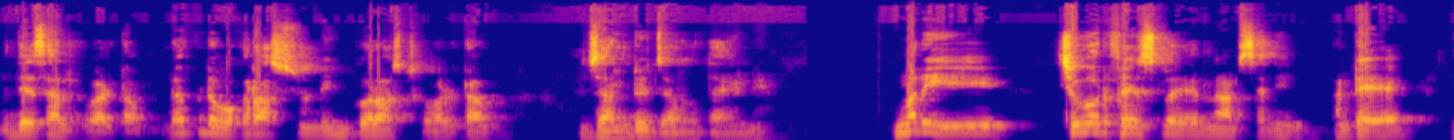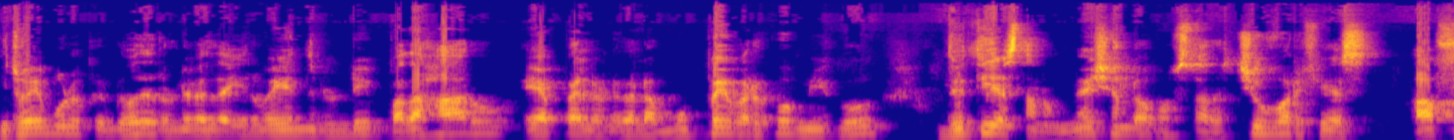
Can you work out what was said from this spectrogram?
విదేశాలకు వెళ్ళటం లేకపోతే ఒక రాష్ట్రం నుండి ఇంకో రాష్ట్రం వెళ్ళటం జల్లి జరుగుతాయని మరి చివరి ఫేజ్లో ఏర్నాడ్స్ అని అంటే ఇరవై మూడు ఫిబ్రవరి రెండు వేల ఇరవై ఎనిమిది నుండి పదహారు ఏప్రిల్ రెండు వేల ముప్పై వరకు మీకు ద్వితీయ స్థానం మేషంలోకి వస్తారు. చివరి ఫేజ్ ఆఫ్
